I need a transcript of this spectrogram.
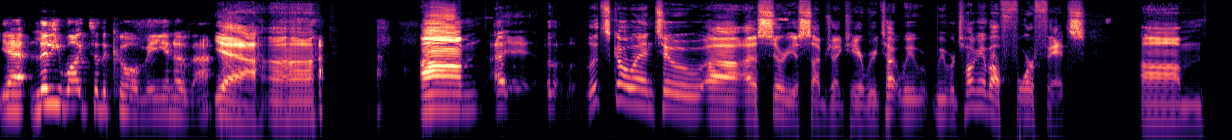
yeah, Lily White to the core, me, you know that. Yeah. Uh huh. Um, I, let's go into uh, a serious subject here. We talk, we we were talking about forfeits, um,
